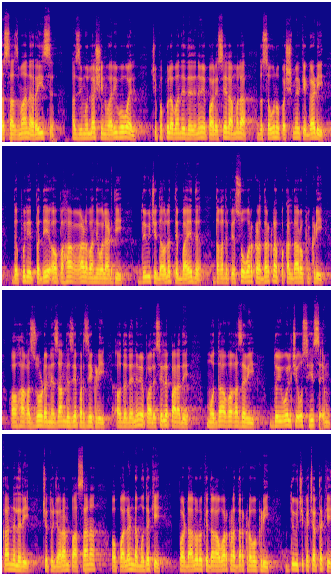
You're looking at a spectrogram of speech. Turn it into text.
د سازمان رییس عظیم الله شینواري وویل چې په پوله باندې د نوې پالیسۍ له امله د سوونو په شمېر کې ګاډي د پولې په دې او په هغه غاړه باندې ولاړ دي، دوی چې دولت ته باید دغه د پیسو ورکړه درکړه په کلدارو کې کړي او هغه زوړ نظام د ځې پر ځې کړي او د دې نوې پالیسۍ لپاره دې موده وغځوي، دوی وویل چې اوس هیڅ امکان نه لري چې تجاران په اسانه او په لنډه موده کې په ډالرو کې دغه ورکړه درکړه وکړي، دوی چې که چرته کې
